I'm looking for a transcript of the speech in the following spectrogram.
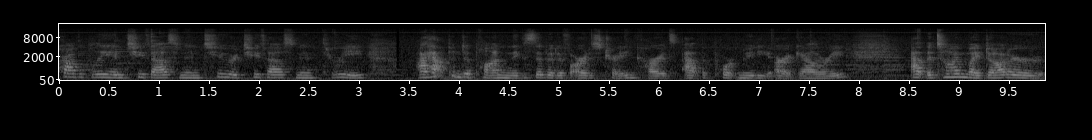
probably in 2002 or 2003, I happened upon an exhibit of artist trading cards at the Port Moody Art Gallery at the time my daughter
